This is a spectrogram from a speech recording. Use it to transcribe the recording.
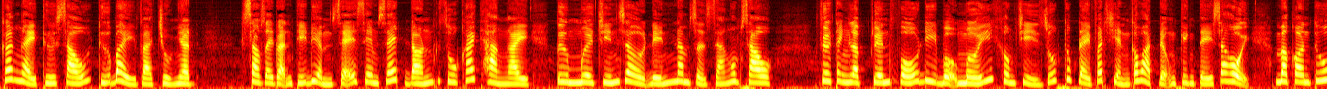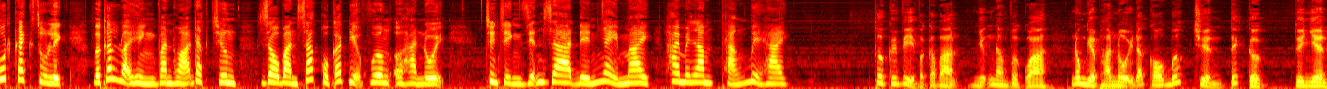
các ngày thứ sáu, thứ bảy và chủ nhật. Sau giai đoạn thí điểm sẽ xem xét đón du khách hàng ngày từ 19 giờ đến 5 giờ sáng hôm sau. Việc thành lập tuyến phố đi bộ mới không chỉ giúp thúc đẩy phát triển các hoạt động kinh tế xã hội mà còn thu hút khách du lịch với các loại hình văn hóa đặc trưng, giàu bản sắc của các địa phương ở Hà Nội. Chương trình diễn ra đến ngày mai 25 tháng 12. Thưa quý vị và các bạn, những năm vừa qua, nông nghiệp Hà Nội đã có bước chuyển tích cực. Tuy nhiên,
